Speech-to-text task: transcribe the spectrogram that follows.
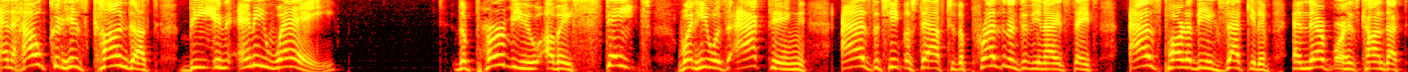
And how could his conduct be in any way the purview of a state when he was acting as the chief of staff to the president of the United States as part of the executive, and therefore his conduct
